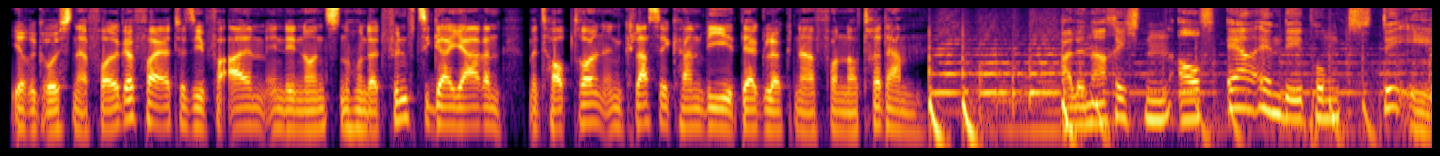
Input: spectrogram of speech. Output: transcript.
Ihre größten Erfolge feierte sie vor allem in den 1950er Jahren mit Hauptrollen in Klassikern wie Der Glöckner von Notre Dame. Alle Nachrichten auf rnd.de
